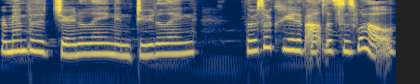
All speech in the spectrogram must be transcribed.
Remember journaling and doodling? Those are creative outlets as well.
